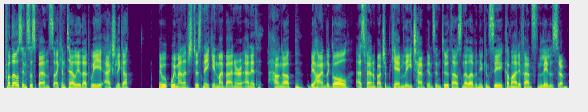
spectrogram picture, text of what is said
for those in suspense, I can tell you that we actually got we managed to sneak in my banner and it hung up behind the goal as Fenerbahce became league champions in 2011. You can see Kanari fans in Lillestrøm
